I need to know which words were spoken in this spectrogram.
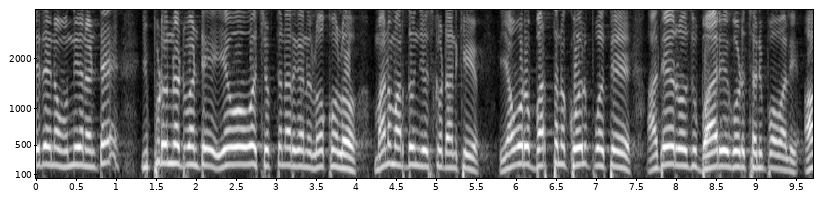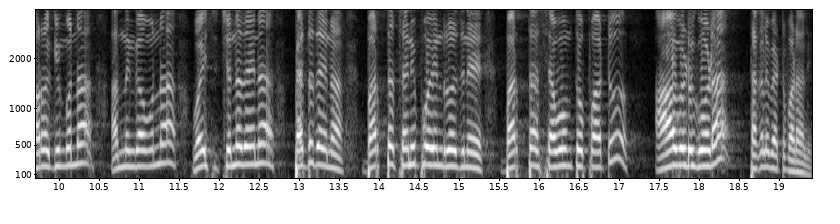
ఏదైనా ఉంది అని అంటే ఇప్పుడున్నటువంటి ఏవోవో చెప్తున్నారు కానీ లోకంలో మనం అర్థం చేసుకోవడానికి ఎవరు భర్తను కోల్పోతే అదే రోజు భార్య కూడా చనిపోవాలి. ఆరోగ్యంగా ఉన్నా అందంగా ఉన్నా వయసు చిన్నదైనా పెద్దదైనా భర్త చనిపోయిన రోజునే భర్త శవంతో పాటు ఆవిడ కూడా తగలబెట్టబడాలి.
